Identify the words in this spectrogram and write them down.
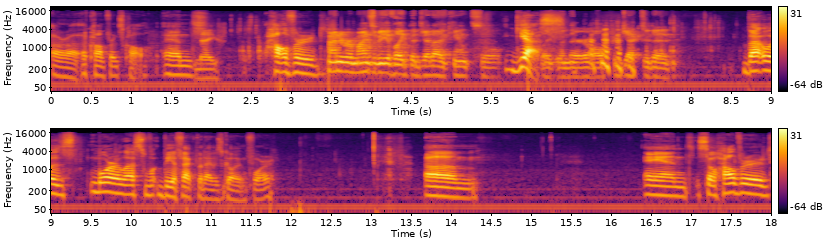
or a, a conference call, and Nice. Halvard, Kind of reminds me of like the Jedi Council, like yes, when they're all projected in. that was more or less the effect that I was going for. Um, and so Halvard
